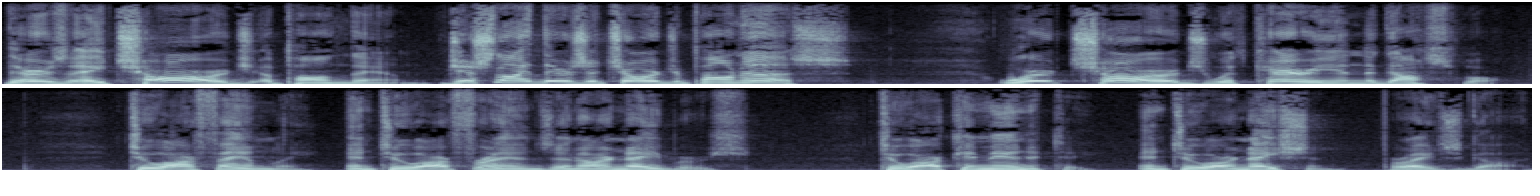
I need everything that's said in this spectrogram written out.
there's a charge upon them, just like there's a charge upon us. We're charged with carrying the gospel to our family and to our friends and our neighbors, to our community and to our nation. Praise God.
